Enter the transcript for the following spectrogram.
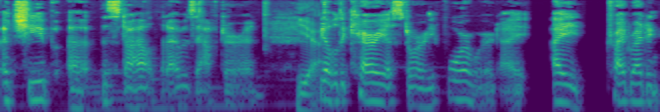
achieve uh, the style that I was after and Yeah. be able to carry a story forward. I I tried writing.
